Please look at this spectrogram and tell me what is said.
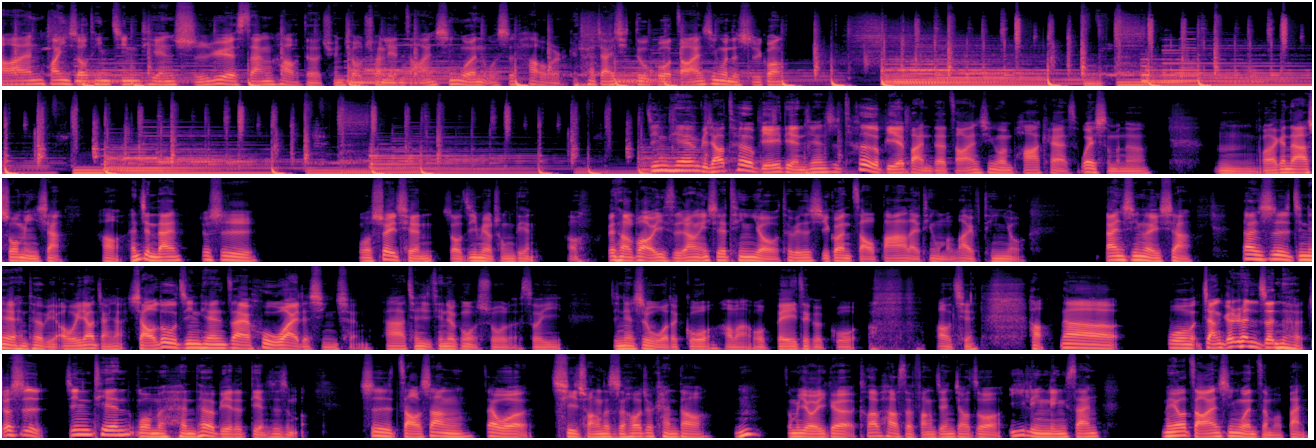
早安，欢迎收听今天十月三号的全球串联早安新闻。我是浩尔，跟大家一起度过早安新闻的时光。今天比较特别一点，今天是特别版的早安新闻 Podcast，为什么呢？嗯，我来跟大家说明一下。好，很简单，就是我睡前手机没有充电，好，非常不好意思，让一些听友，特别是习惯早八来听我们 Live 听友担心了一下。但是今天也很特别哦，我一定要讲一下，小鹿今天在户外的行程，他前几天就跟我说了，所以今天是我的锅，好吗？我背这个锅。抱歉，好，那我讲个认真的，就是今天我们很特别的点是什么？是早上在我起床的时候就看到，嗯，怎么有一个 Clubhouse 的房间叫做一零零三，没有早安新闻怎么办？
